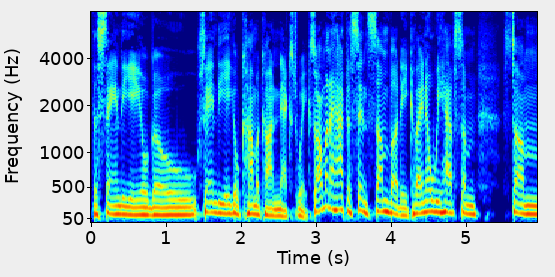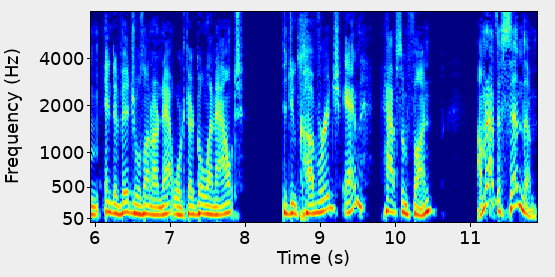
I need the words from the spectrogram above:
the San Diego San Diego Comic Con next week. So I'm going to have to send somebody because I know we have some some individuals on our network. They're going out to do coverage and have some fun. I'm gonna have to send them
